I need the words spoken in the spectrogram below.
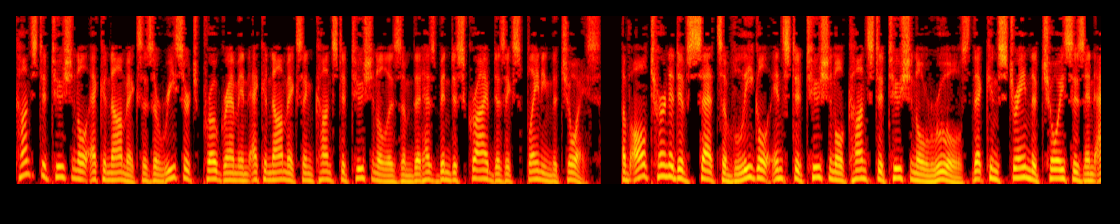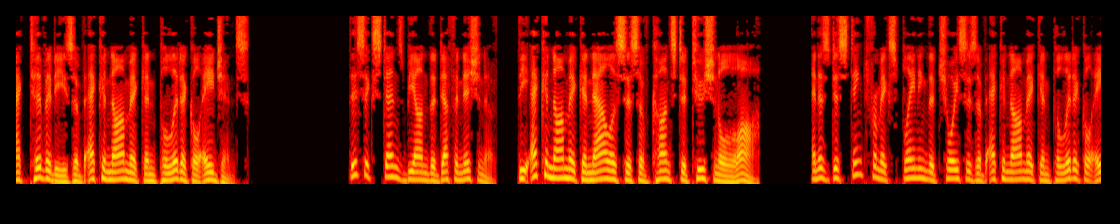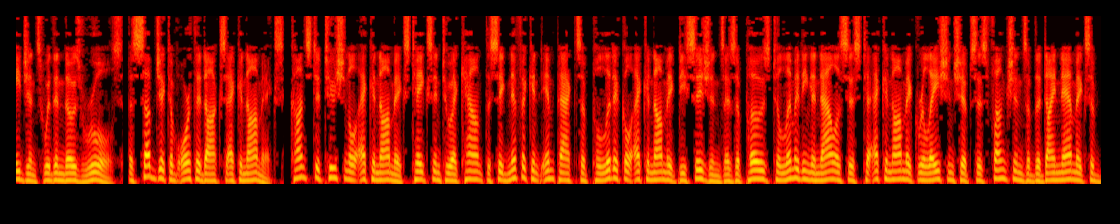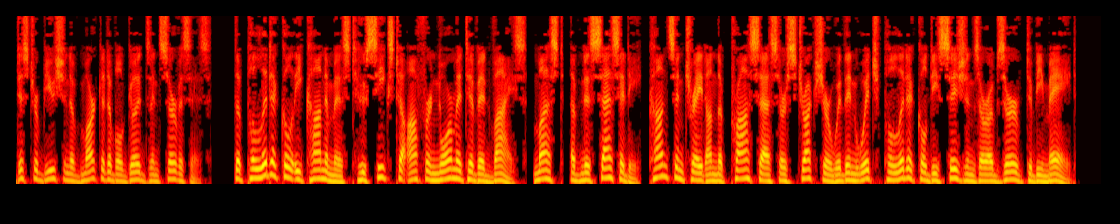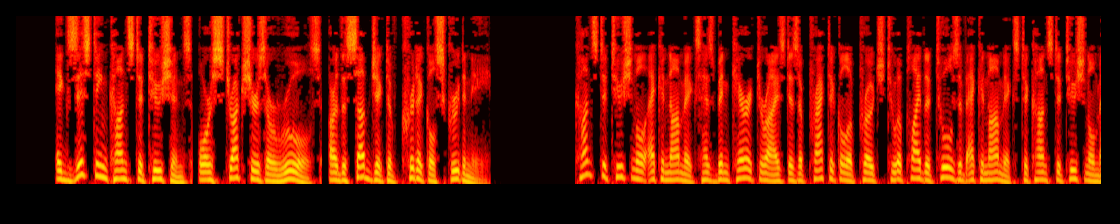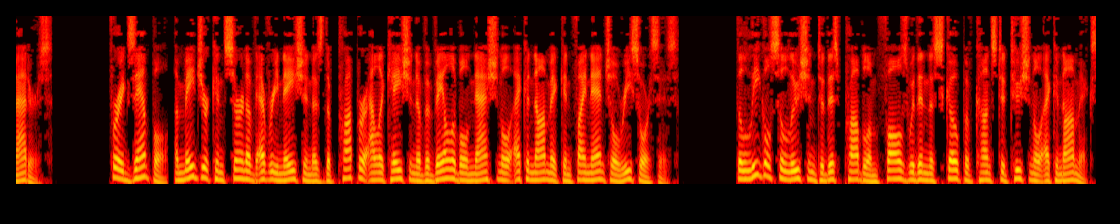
Constitutional economics is a research program in economics and constitutionalism that has been described as explaining the choice of alternative sets of legal institutional constitutional rules that constrain the choices and activities of economic and political agents." This extends beyond the definition of the economic analysis of constitutional law and is distinct from explaining the choices of economic and political agents within those rules. A subject of orthodox economics, constitutional economics takes into account the significant impacts of political economic decisions as opposed to limiting analysis to economic relationships as functions of the dynamics of distribution of marketable goods and services. The political economist who seeks to offer normative advice, must, of necessity, concentrate on the process or structure within which political decisions are observed to be made. Existing constitutions, or structures or rules, are the subject of critical scrutiny. Constitutional economics has been characterized as a practical approach to apply the tools of economics to constitutional matters. For example, a major concern of every nation is the proper allocation of available national economic and financial resources. The legal solution to this problem falls within the scope of constitutional economics.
